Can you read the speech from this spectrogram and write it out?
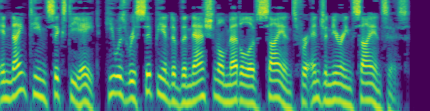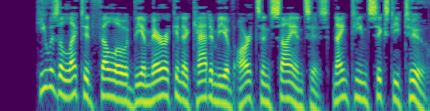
In 1968, he was recipient of the National Medal of Science for Engineering Sciences. He was elected Fellow of the American Academy of Arts and Sciences 1962,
